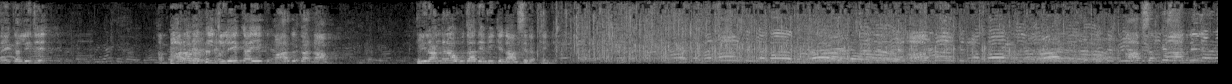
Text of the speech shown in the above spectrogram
तय कर लीजिए। हम बाराबंकी ज़िले का एक मार्ग का नाम वीरांगना उदा देवी के नाम से रखेंगे। आप, आप सबके सामने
